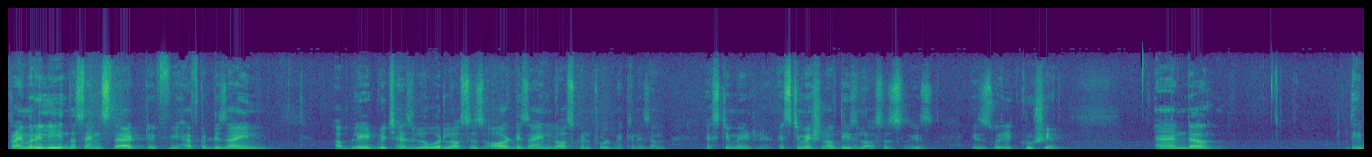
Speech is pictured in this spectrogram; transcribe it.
primarily in the sense that if we have to design a blade which has lower losses or design loss control mechanism, estimate estimation of these losses is, is very crucial. And uh, the,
